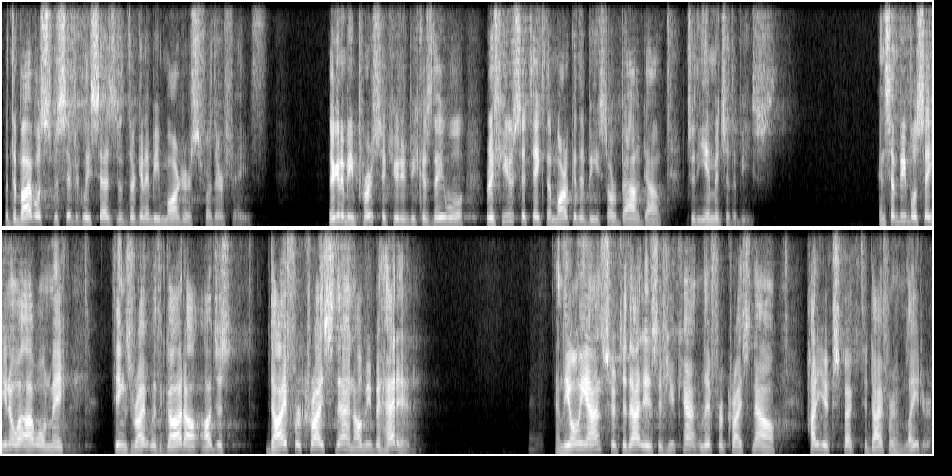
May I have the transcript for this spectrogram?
But the Bible specifically says that they're going to be martyrs for their faith. They're going to be persecuted because they will refuse to take the mark of the beast or bow down to the image of the beast. And some people say, you know what, I won't make things right with God, I'll, I'll just die for Christ then. I'll be beheaded. And the only answer to that is if you can't live for Christ now, how do you expect to die for him later?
